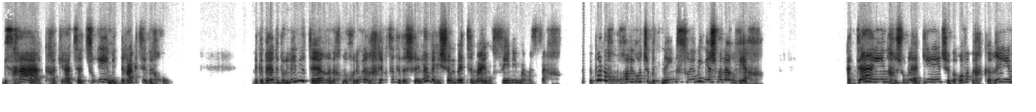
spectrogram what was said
משחק, חקירת צעצועים, אינטראקציה וכו'. לגבי הגדולים יותר, אנחנו יכולים להרחיב קצת את השאלה ולשאול בעצם מה הם עושים עם המסך. ופה אנחנו נוכל לראות שבתנאים מסוימים יש מה להרוויח. עדיין חשוב להגיד שברוב המחקרים,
